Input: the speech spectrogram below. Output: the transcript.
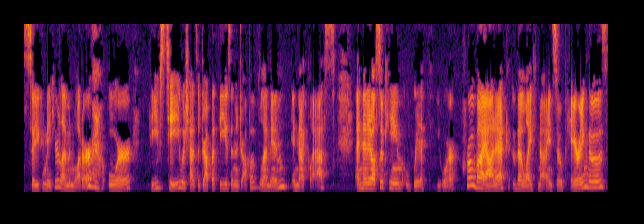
so you can make your lemon water, or thieves tea, which has a drop of thieves and a drop of lemon in that glass. And then it also came with your probiotic, the Life 9. So pairing those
